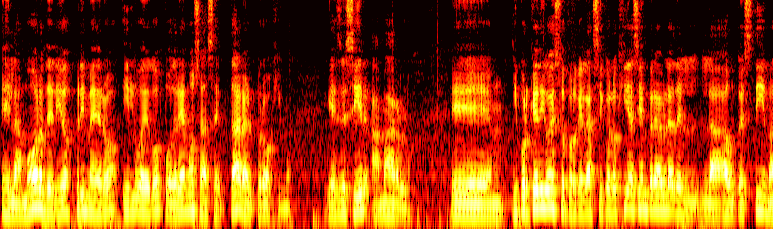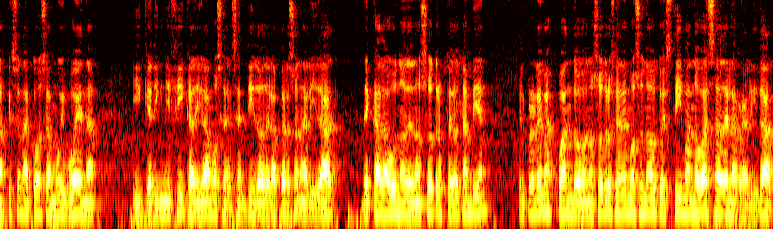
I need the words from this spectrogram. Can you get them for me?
el amor de Dios primero y luego podremos aceptar al prójimo, es decir, amarlo. Eh, ¿Y por qué digo esto? Porque la psicología siempre habla de la autoestima, que es una cosa muy buena, y que dignifica, digamos, en el sentido de la personalidad de cada uno de nosotros, pero también el problema es cuando nosotros tenemos una autoestima no basada en la realidad.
